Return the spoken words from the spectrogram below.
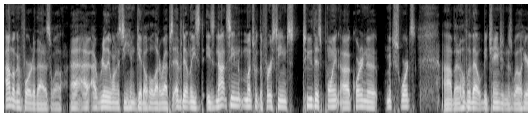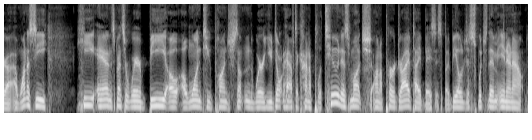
I'm looking forward to that as well. I, I really want to see him get a whole lot of reps. Evidently, he's, he's not seen much with the first teams to this point, uh, according to Mitch Schwartz. Uh, but hopefully that will be changing as well here. I, I want to see he and Spencer Ware be a, a one-two punch, something where you don't have to kind of platoon as much on a per drive type basis, but be able to just switch them in and out,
